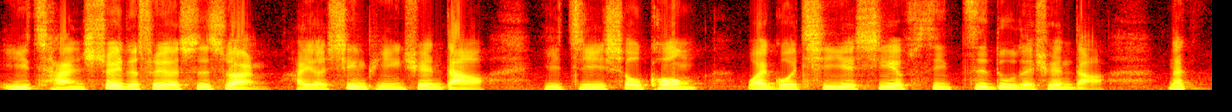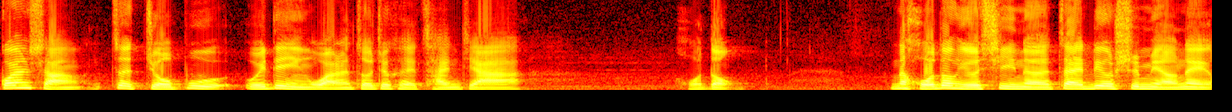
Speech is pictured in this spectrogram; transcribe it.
遗产税的税额试算，还有性平宣导，以及受控外国企业 CFC 制度的宣导。那观赏这九部微电影完了之后，就可以参加。活动，那活动游戏呢，在六十秒内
